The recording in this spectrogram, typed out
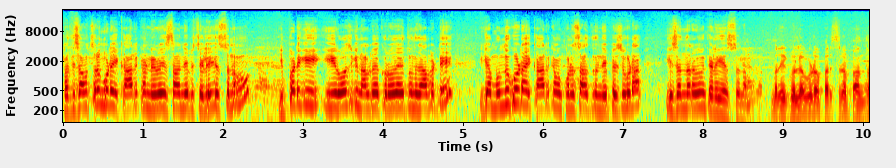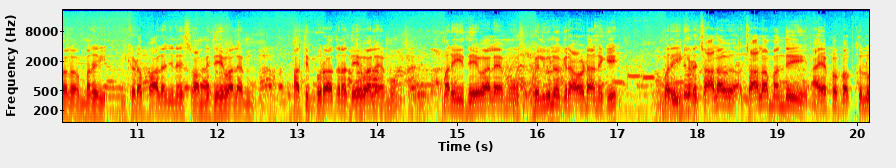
ప్రతి సంవత్సరం కూడా ఈ కార్యక్రమం నిర్వహిస్తామని చెప్పి తెలియజేస్తున్నాము. ఇప్పటికీ ఈ రోజుకి నలభై ఒక్క రోజు అవుతుంది కాబట్టి ఇక ముందు కూడా ఈ కార్యక్రమం కొనసాగుతుందని చెప్పేసి కూడా ఈ సందర్భంగా తెలియజేస్తున్నాం. మరి గుల్లగూడ పరిసర ప్రాంతంలో మరి ఇక్కడ బాలాంజనేయ స్వామి దేవాలయం అతి పురాతన దేవాలయము మరి ఈ దేవాలయము వెలుగులోకి రావడానికి మరి ఇక్కడ చాలా చాలామంది అయ్యప్ప భక్తులు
